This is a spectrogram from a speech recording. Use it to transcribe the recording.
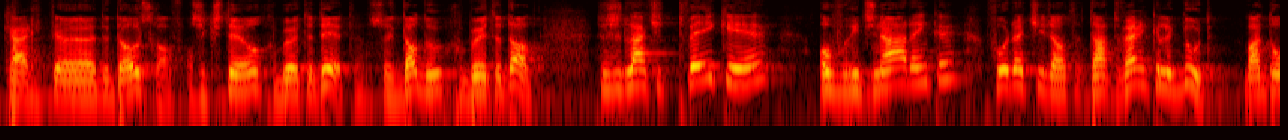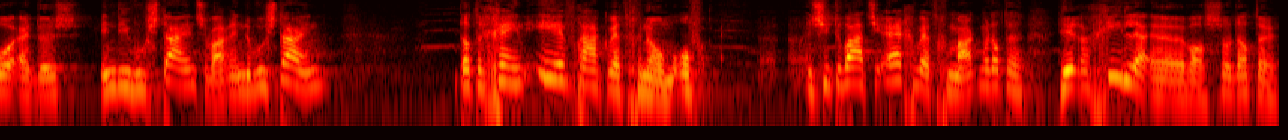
krijg ik de, de doodstraf. Als ik stil, gebeurt er dit. Als ik dat doe, gebeurt er dat. Dus het laat je twee keer over iets nadenken voordat je dat daadwerkelijk doet. Waardoor er dus in die woestijn, ze waren in de woestijn, dat er geen eerwraak werd genomen of een situatie erger werd gemaakt, maar dat er hiërarchie uh, was, zodat er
